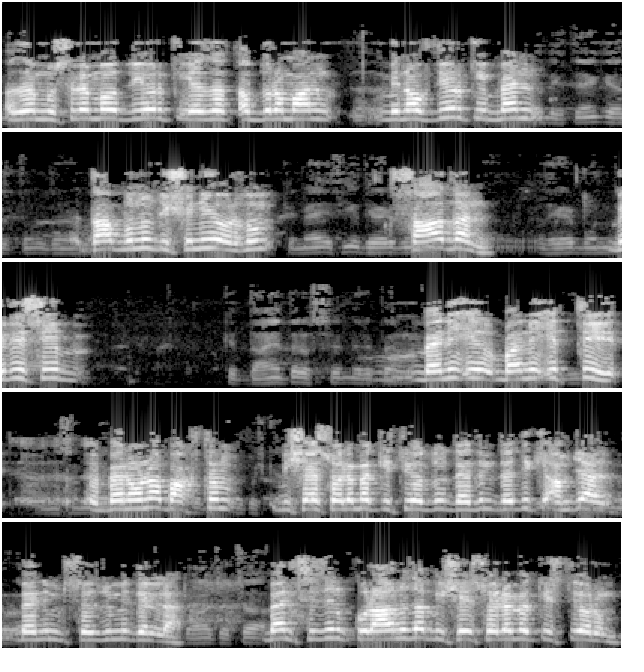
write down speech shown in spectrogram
Hazreti Müslim diyor ki Hazreti Abdurrahman bin Avf diyor ki ben da bunu düşünüyordum. Sağdan birisi beni beni itti. Ben ona baktım. Bir şey söylemek istiyordu dedim. Dedi ki amca benim sözümü dinle ben sizin kulağınıza bir şey söylemek istiyorum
